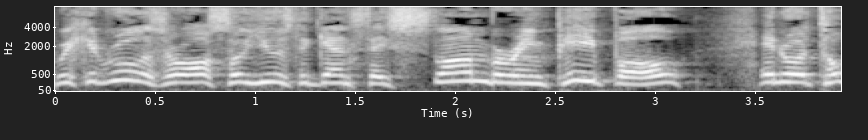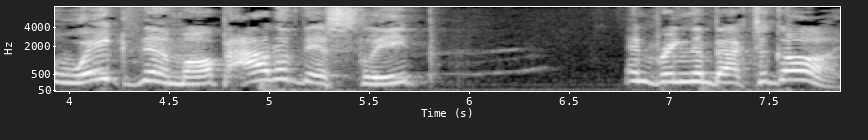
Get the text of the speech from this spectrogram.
Wicked rulers are also used against a slumbering people in order to wake them up out of their sleep and bring them back to God.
